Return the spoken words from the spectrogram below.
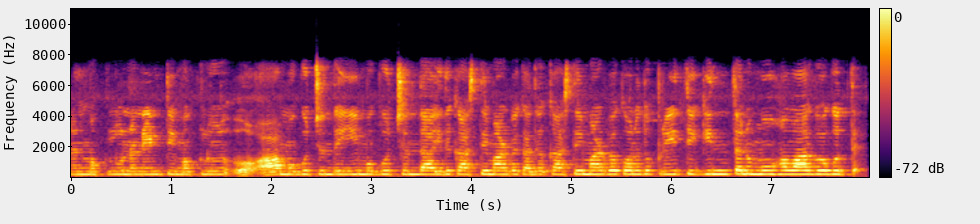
ನನ್ನ ಮಕ್ಕಳು ನನ್ನ ಹೆಂಡತಿ ಮಕ್ಕಳು ಆ ಮಗು ಚಂದ, ಈ ಮಗು ಚಂದ, ಇದಕ್ಕೆ ಆಸ್ತಿ ಮಾಡ್ಬೇಕು, ಅದಕ್ಕೆ ಆಸ್ತಿ ಮಾಡ್ಬೇಕು ಅನ್ನೋದು ಪ್ರೀತಿಗಿಂತನೂ ಮೋಹವಾಗಿ ಹೋಗುತ್ತೆ.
